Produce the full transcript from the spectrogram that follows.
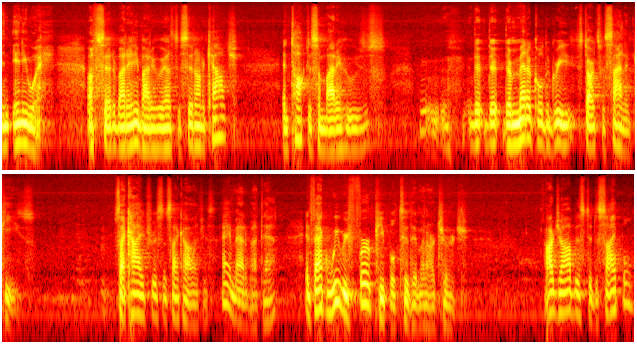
in any way upset about anybody who has to sit on a couch and talk to somebody who's their, their, their medical degree starts with silent P's. Psychiatrists and psychologists. I ain't mad about that. In fact, we refer people to them in our church. Our job is to disciple,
